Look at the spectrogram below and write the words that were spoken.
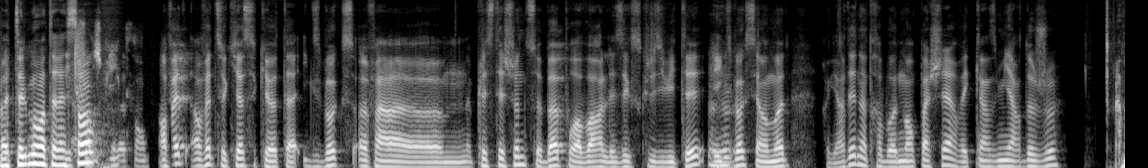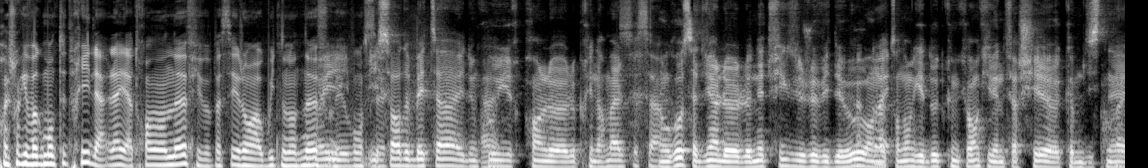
bah, tellement intéressant. En fait, en fait, ce qu'il y a, c'est que ta Xbox, enfin, euh, PlayStation se bat pour avoir les exclusivités et Mhm. Xbox est en mode, regardez notre abonnement pas cher avec 15 milliards de jeux. Après, je crois qu'il va augmenter de prix. Là, là il y a 3,99, il va passer genre à 8,99. Oui, mais bon, il sort de bêta et du coup Ouais. il reprend le, le prix normal. c'est ça. En gros, ça devient le, le Netflix du jeu vidéo Ah, en ouais. attendant qu'il y ait d'autres concurrents qui viennent faire chier euh, comme Disney Ouais.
